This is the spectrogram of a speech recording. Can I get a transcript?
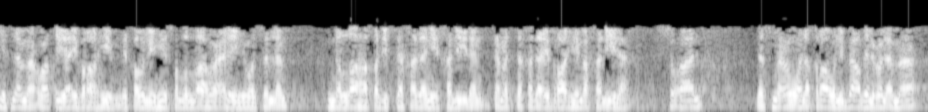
مثلما أعطي إبراهيم لقوله صلى الله عليه وسلم إن الله قد اتخذني خليلا كما اتخذ إبراهيم خليلا. السؤال نسمع ونقرأ لبعض العلماء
